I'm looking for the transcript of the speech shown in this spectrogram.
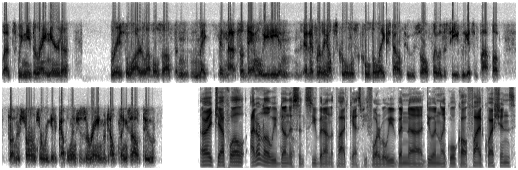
let's we need the rain here to raise the water levels up and make it not so damn weedy, and, and it really helps cool cool the lakes down too. So hopefully with the heat, we get some pop up thunderstorms where we get a couple inches of rain would help things out too. All right, Jeff. Well, I don't know we've done this since you've been on the podcast before, but we've been uh, doing like we'll call five questions.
